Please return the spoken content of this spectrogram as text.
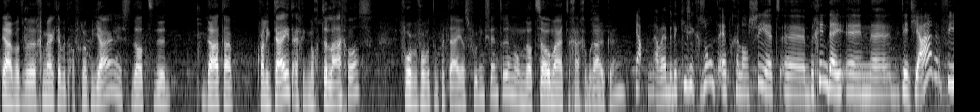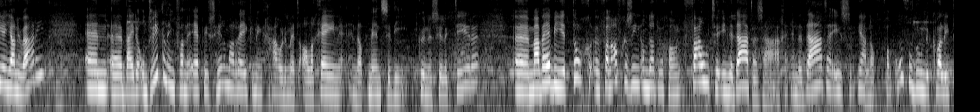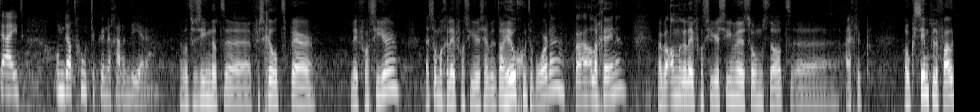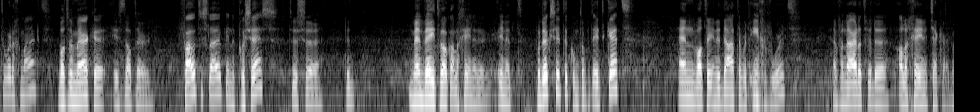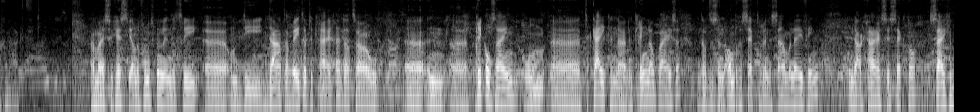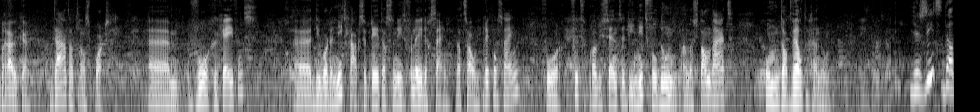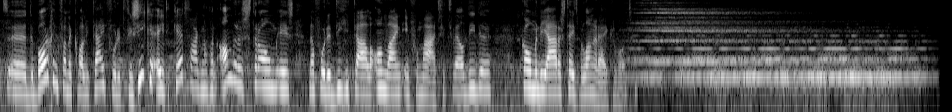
Ja, wat we gemerkt hebben het afgelopen jaar is dat de datakwaliteit eigenlijk nog te laag was voor bijvoorbeeld een partij als Voedingscentrum om dat zomaar te gaan gebruiken? Ja, nou, we hebben de Kies ik Gezond app gelanceerd uh, begin de, in, uh, dit jaar, 4 januari. En uh, bij de ontwikkeling van de app is helemaal rekening gehouden met alle genen en dat mensen die kunnen selecteren. maar we hebben hier toch van afgezien omdat we gewoon fouten in de data zagen. En de data is ja, nog van onvoldoende kwaliteit om dat goed te kunnen garanderen. En wat we zien dat verschilt per leverancier. En sommige leveranciers hebben het al heel goed op orde qua allergenen. Maar bij andere leveranciers zien we soms dat uh, eigenlijk ook simpele fouten worden gemaakt. Wat we merken is dat er fouten sluipen in het proces. Tussen de, men weet welke allergenen er in het product zitten, komt op het etiket. En wat er in de data wordt ingevoerd. En vandaar dat we de allergenen checker hebben gemaakt. Nou, mijn suggestie aan de voedingsmiddelenindustrie uh, om die data beter te krijgen, dat zou uh, een uh, prikkel zijn om te kijken naar de kringloopwijzer. Dat is een andere sector in de samenleving. In de agrarische sector, zij gebruiken datatransport ehm, voor gegevens. die worden niet geaccepteerd als ze niet volledig zijn. Dat zou een prikkel zijn voor voedselproducenten die niet voldoen aan de standaard om dat wel te gaan doen. Je ziet dat uh, de borging van de kwaliteit voor het fysieke etiket vaak nog een andere stroom is dan voor de digitale online informatie. Terwijl die de komende jaren steeds belangrijker wordt.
